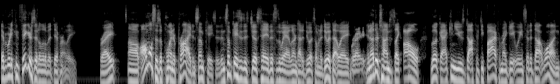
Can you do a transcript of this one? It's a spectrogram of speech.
everybody configures it a little bit differently right? Uh, almost as a point of pride in some cases. In some cases, it's just, hey, this is the way I learned how to do it, so I'm going to do it that way. Right. In other times, it's like, oh, look, I can use dot 55 for my gateway instead of dot one.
